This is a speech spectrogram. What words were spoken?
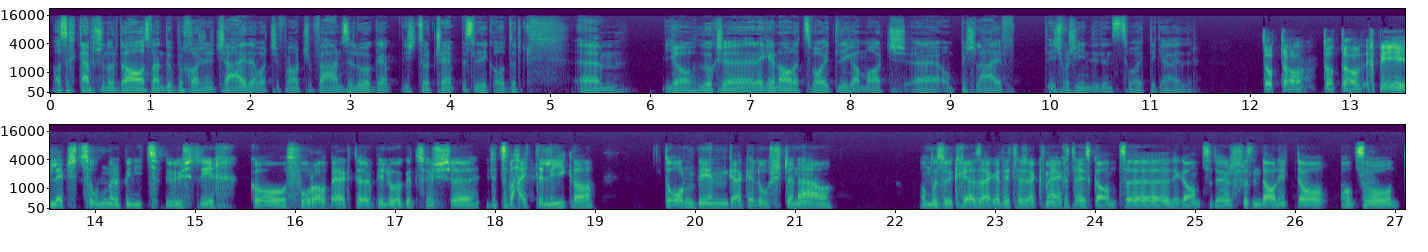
Also ich glaube schon nur das, wenn du kannst entscheiden kannst, du im Fernsehen schauen, ist zwar Champions League oder ähm, ja, schaust einen regionalen Zweitligamatch äh, und bist live, ist wahrscheinlich dann das zweite geiler. Total, total. Ich bin letzten Sommer bin ich zu Österreich das Vorarlberg Derby schauen zwischen äh, in der zweiten Liga Dornbirn gegen Lustenau. Man muss wirklich auch sagen, dort hast du auch gemerkt, das ganze, die ganzen Dörfer sind alle da und so. Und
